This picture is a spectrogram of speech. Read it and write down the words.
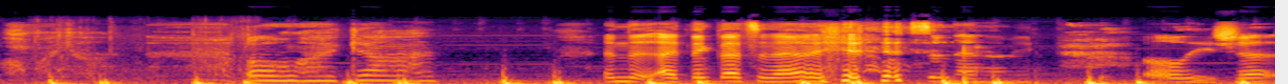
Oh my god. Oh my god. And the, I think that's an enemy. it's an enemy. Holy shit.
